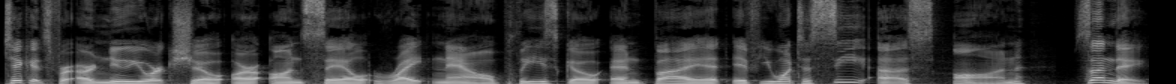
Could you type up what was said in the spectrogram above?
Tickets for our New York show are on sale right now. Please go and buy it if you want to see us on Sunday,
